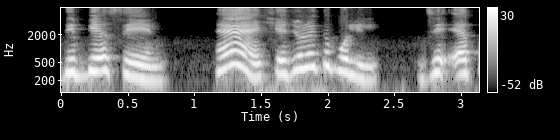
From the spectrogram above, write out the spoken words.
দিব্যা সেন। হ্যাঁ সেজন্যই তো বলি যে এত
